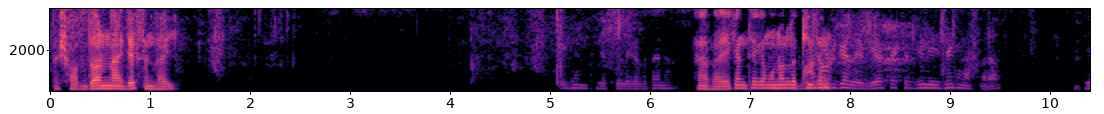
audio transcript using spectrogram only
শব্দ আর নাই দেখছেন ভাই এখান থেকে চলে গেল তাই না? হ্যাঁ ভাই এখান থেকে মনে হলো কি গেলে একটা জিনিস দেখেন আপনারা যে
